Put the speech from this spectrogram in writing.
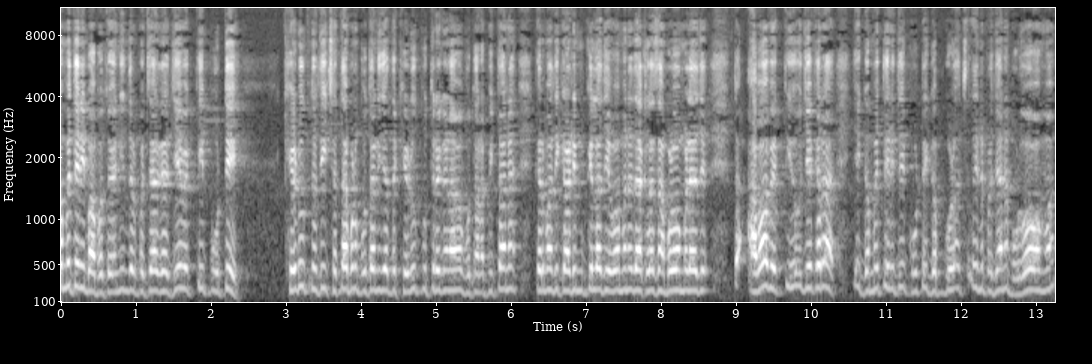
ગમે તેની બાબત હોય, એની અંદર પ્રચાર કર્યા. જે વ્યક્તિ પોતે ખેડૂત નથી, છતાં પણ પોતાની જાતને ખેડૂત પુત્ર ગણાવ્યા પોતાના પિતાને ઘરમાંથી કાઢી મૂકેલા છે, એવા મને દાખલા સાંભળવા મળ્યા છે. તો આવા વ્યક્તિઓ જે ખરા, એ ગમે તે રીતે ખોટે ગપગોળા ચલાવીને પ્રજાને ભોળવામાં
